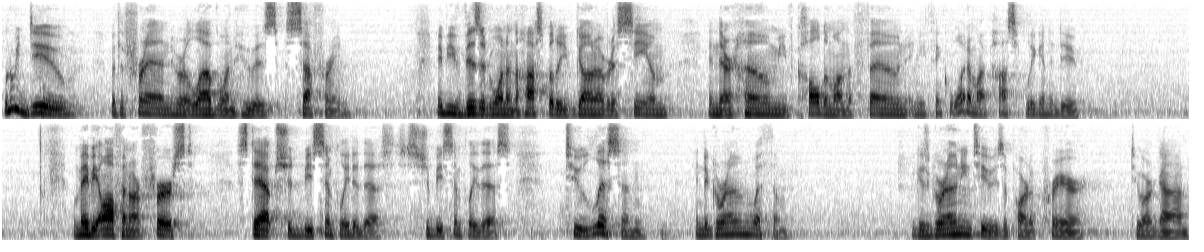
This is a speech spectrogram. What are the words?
What do we do with a friend or a loved one who is suffering? Maybe you visited one in the hospital, you've gone over to see them in their home, you've called them on the phone, and you think, what am I possibly going to do? Well, maybe often our first step should be simply to this, should be simply this, to listen and to groan with them. Because groaning too is a part of prayer to our God.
